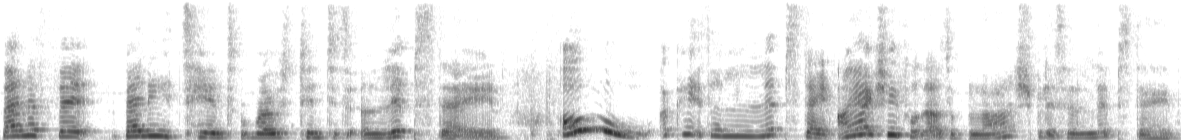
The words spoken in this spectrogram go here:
Benefit Benetint Rose Tinted Lip Stain. Oh, okay, it's a lip stain. I actually thought that was a blush, but it's a lip stain.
